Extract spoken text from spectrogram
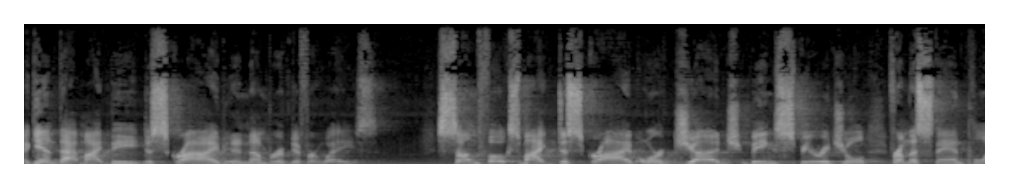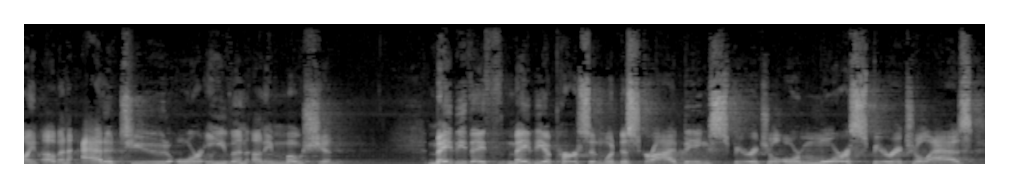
again, that might be described in a number of different ways. Some folks might describe or judge being spiritual from the standpoint of an attitude or even an emotion. Maybe, they, maybe a person would describe being spiritual or more spiritual as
